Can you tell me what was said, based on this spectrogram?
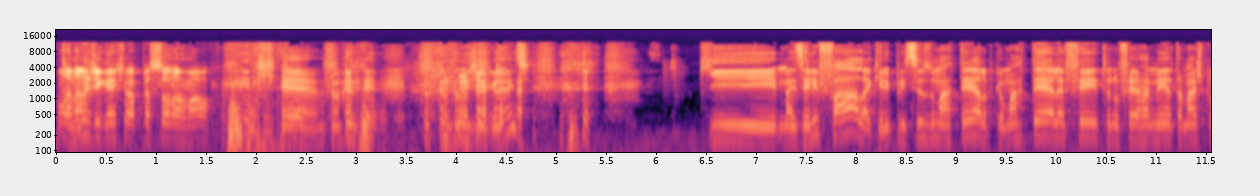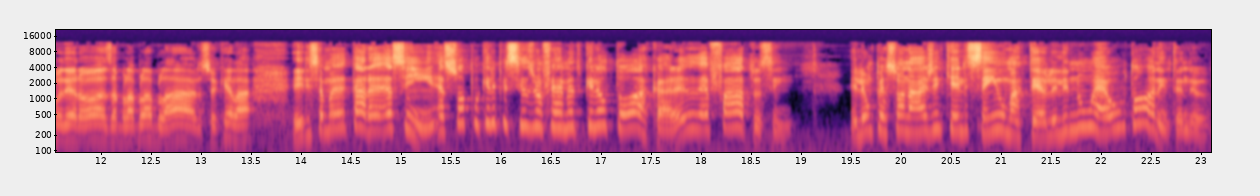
um anão gigante é uma pessoa normal. É, um anão gigante. Que. Mas ele fala que ele precisa do martelo, porque o martelo é feito no ferramenta mais poderosa, blá blá blá, não sei o que lá. Ele disse, mas, cara, é assim, é só porque ele precisa de uma ferramenta porque ele é o Thor, cara. É, é fato, assim. Ele é um personagem que ele, sem o martelo, ele não é o Thor, entendeu?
